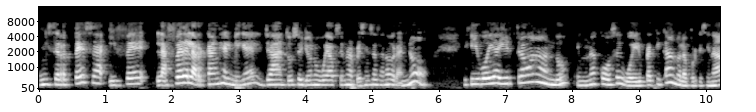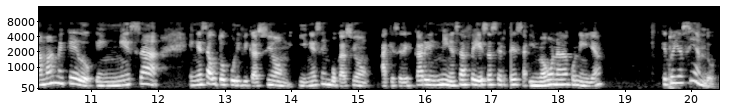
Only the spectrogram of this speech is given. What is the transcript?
mi certeza y fe, la fe del arcángel Miguel, ya entonces yo no voy a hacer una presencia sanadora. No, es que yo voy a ir trabajando en una cosa y voy a ir practicándola, porque si nada más me quedo en esa, en esa autopurificación y en esa invocación a que se descargue en mí esa fe esa certeza y no hago nada con ella, ¿qué estoy haciendo?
